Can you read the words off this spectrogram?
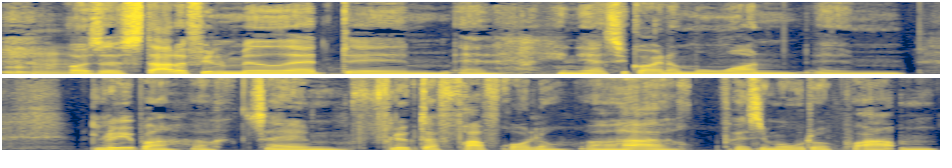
Mhm. Og så starter filmen med, at, øh, at hende her cigøjner moren øh, løber og øh, flygter fra Frollo og har Quasimodo på armen.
